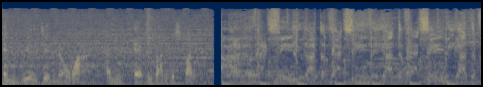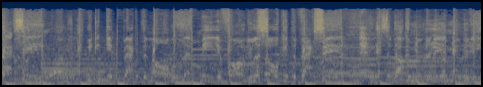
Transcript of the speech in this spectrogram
and you really didn't know why. I mean, everybody was fighting. I got the vaccine, you got the vaccine, they got the vaccine, we got the vaccine. We can get back to normal, let me inform you, let's all get the vaccine. It's about community immunity.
